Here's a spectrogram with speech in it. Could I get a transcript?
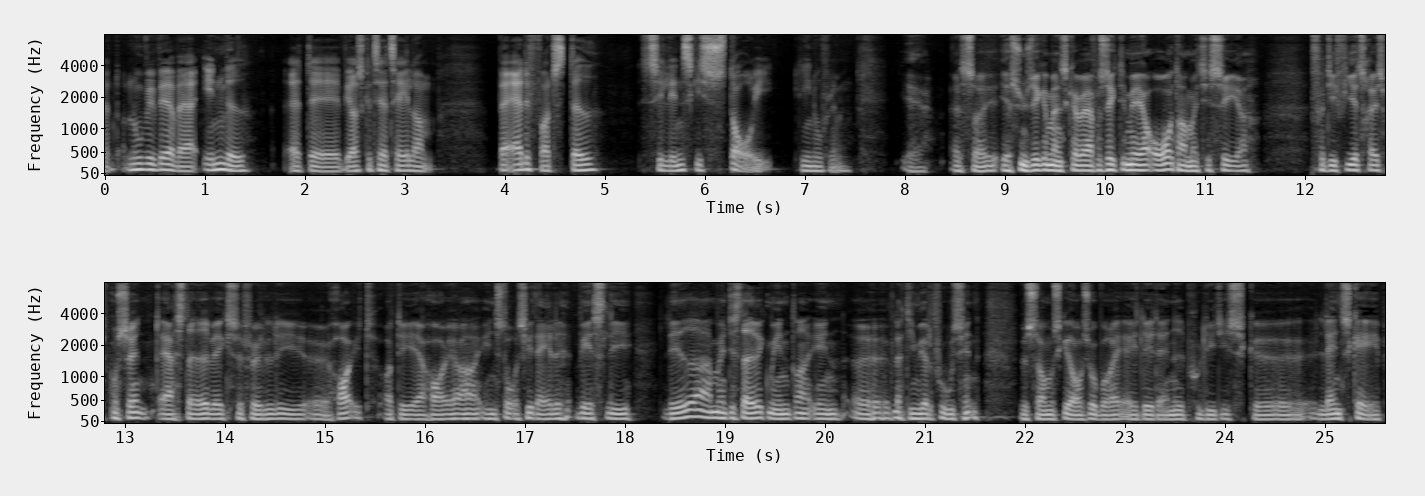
20%. Og nu er vi ved at være inde ved, at øh, vi også skal til at tale om, hvad er det for et sted, Zelensky står i lige nu, Flemming? Ja, altså jeg synes ikke, at man skal være forsigtig med at overdramatisere, fordi 64 procent er stadigvæk selvfølgelig øh, højt, og det er højere end stort set alle vestlige ledere, men det er stadigvæk mindre end øh, Vladimir Putin, som måske også opererer i et lidt andet politisk øh, landskab.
